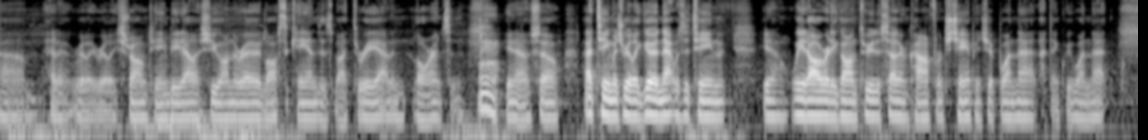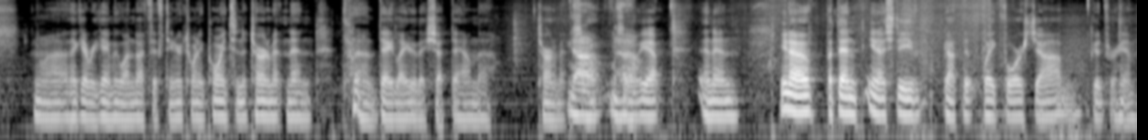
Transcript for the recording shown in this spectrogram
um, had a really really strong team. Beat LSU on the road, lost to Kansas by three out in Lawrence, and Mm. you know, so that team was really good. And that was the team that, you know, we had already gone through the Southern Conference Championship, won that. I think we won that. Uh, I think every game we won by 15 or 20 points in the tournament, and then a day later they shut down the tournament. No, so, so yeah, and then, you know, but then you know Steve got the Wake Forest job. Good for him.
